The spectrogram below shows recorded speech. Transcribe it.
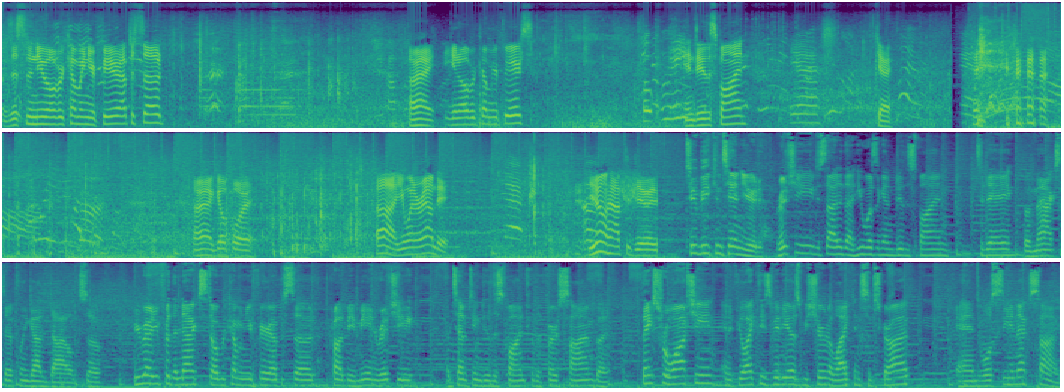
Is this the new Overcoming Your Fear episode? All right, you gonna overcome your fears Hopefully. and do the spine? yeah. Okay. All right, go for it. Ah, you went around it. Yeah. You don't have to do it. To be continued. Richie decided that he wasn't going to do the spine today, but Max definitely got it dialed. So be ready for the next Overcoming Your Fear episode. Probably be me and Richie attempting to do the spine for the first time. But thanks for watching. And if you like these videos, be sure to like and subscribe. And we'll see you next time.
